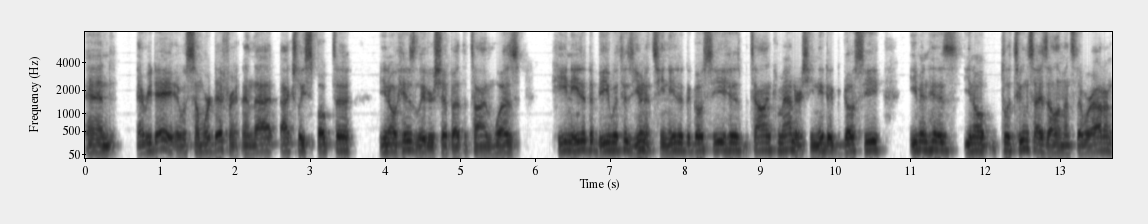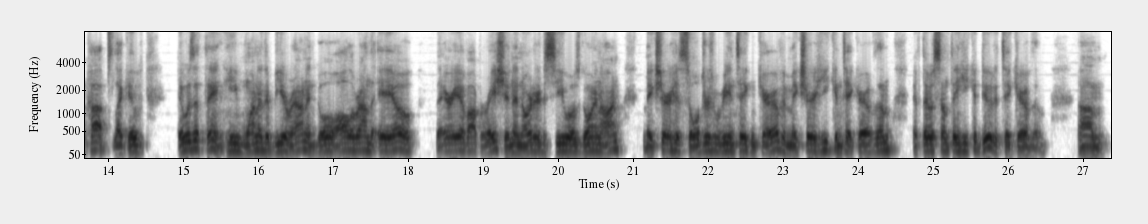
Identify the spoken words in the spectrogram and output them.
And every day it was somewhere different, and that actually spoke to you know his leadership at the time was he needed to be with his units. He needed to go see his battalion commanders. He needed to go see even his, you know, platoon size elements that were out on cops. Like it, it was a thing. He wanted to be around and go all around the AO, the area of operation, in order to see what was going on, make sure his soldiers were being taken care of, and make sure he can take care of them if there was something he could do to take care of them. Um,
